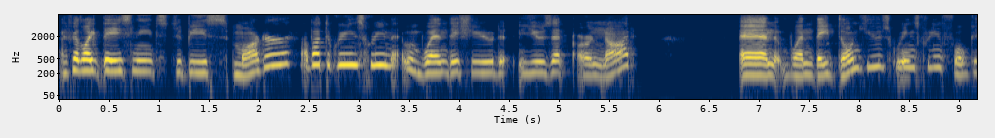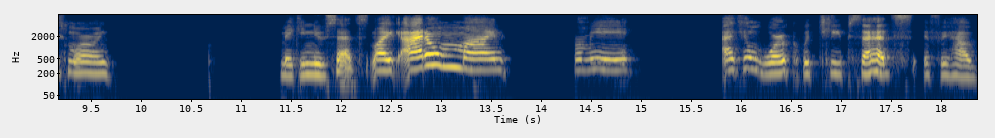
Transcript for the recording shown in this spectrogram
I feel like they needs to be smarter about the green screen when they should use it or not. And when they don't use green screen, focus more on making new sets. Like I don't mind for me, I can work with cheap sets if we have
